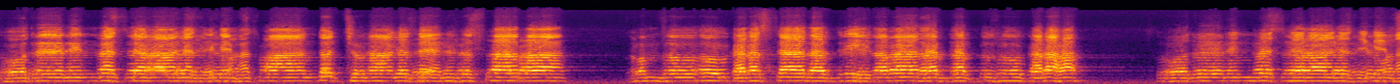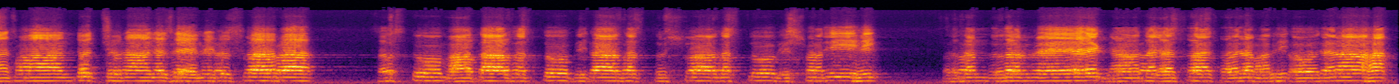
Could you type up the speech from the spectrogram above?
स्तोत्रेणीन्द्रस्य राजसिमस्मान् दच्छुनायसे निषुस्वप त्वम् सोकरस्य दद्रीतव दर्दर्तु सोकरः। स्तोत्रेणीन्द्रस्य राजसिमस्मान् दच्छुनायसे निषुस्वप सस्तु माता सस्तु पिता सस्तु श्वासस्तु विश्वतीः। सर्वे जनाः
